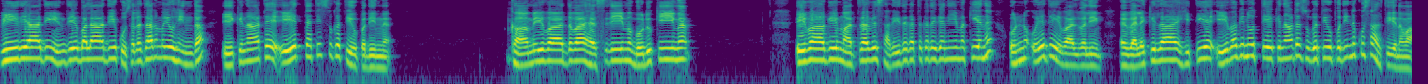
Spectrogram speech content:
වීර්යාදී ඉන්ද්‍රිය බලාදී කුසල ධර්මයෝ හින්දා ඒ කෙනාට ඒත් ඇති සුගතිය උපදින්න. කාමී වාදවා හැසිරීම බොඩු කීම ඒ වාගේ මත්ද්‍රව්‍ය ශරීරගත කර ගැනීම කියන ඔන්න ඔය දේවල් වලින් වැලකිලා හිටිය ඒ වගේනොත් ඒ කෙනාට සුගතිය උපදින්න කුසල් තියෙනවා.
